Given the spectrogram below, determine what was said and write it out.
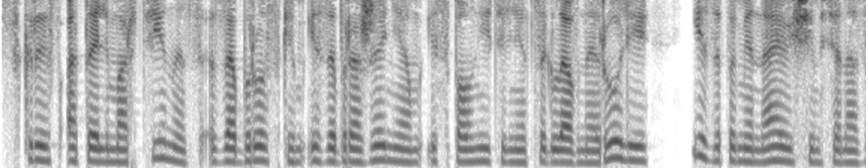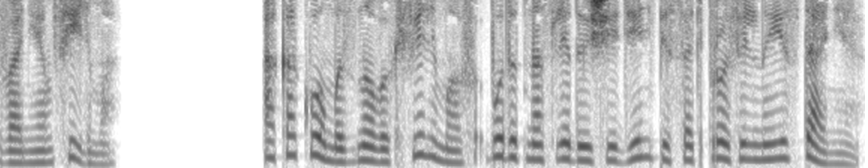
скрыв отель «Мартинес» за броским изображением исполнительницы главной роли и запоминающимся названием фильма? О каком из новых фильмов будут на следующий день писать профильные издания?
